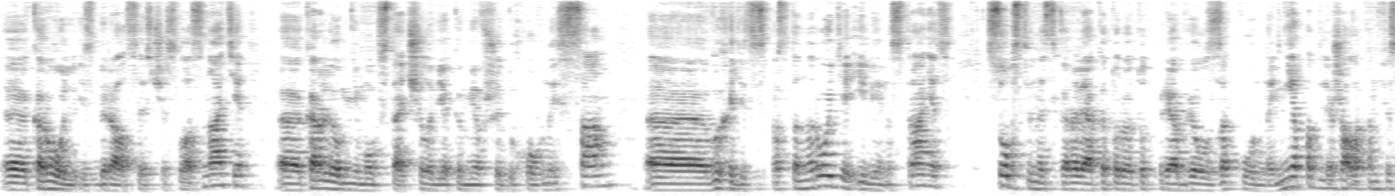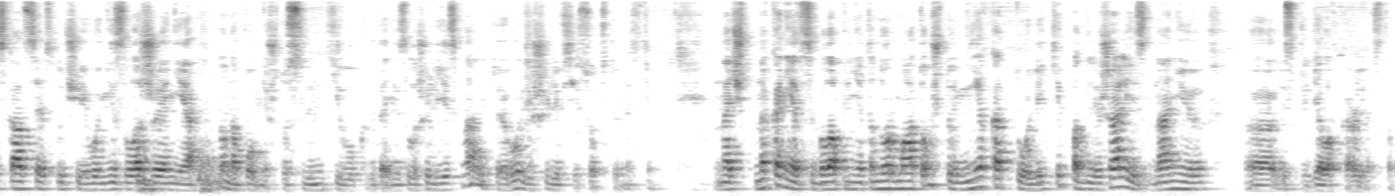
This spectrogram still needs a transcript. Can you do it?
Э, король избирался из числа знати, э, королем не мог стать человек, имевший духовный сан, э, выходец из простонародья или иностранец. Собственность короля, которую тот приобрел законно, не подлежала конфискации в случае его низложения. Но напомню, что Слентилу, когда низложили и изгнали, то его лишили всей собственности. Значит, наконец была принята норма о том, что не католики подлежали изгнанию э, из пределов королевства.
